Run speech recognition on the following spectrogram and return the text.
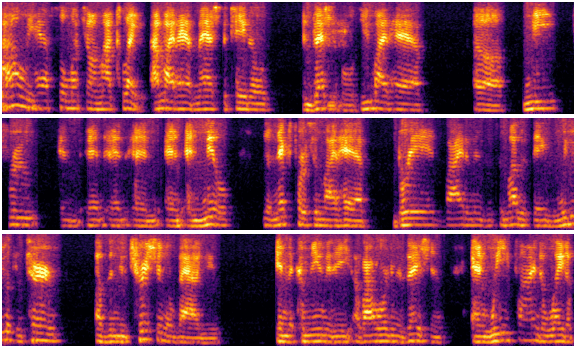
I only have so much on my plate. I might have mashed potatoes and vegetables. You might have uh, meat, fruit, and, and, and, and, and, and milk the next person might have bread, vitamins, and some other things. When we look in terms of the nutritional value in the community of our organization, and we find a way to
